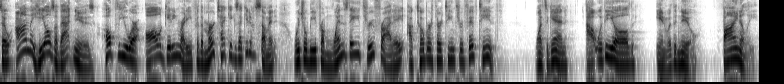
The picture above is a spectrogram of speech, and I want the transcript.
So, on the heels of that news, hopefully you are all getting ready for the MURTEC Executive Summit, which will be from Wednesday through Friday, October 13th through 15th. Once again, out with the old, in with the new. Finally,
